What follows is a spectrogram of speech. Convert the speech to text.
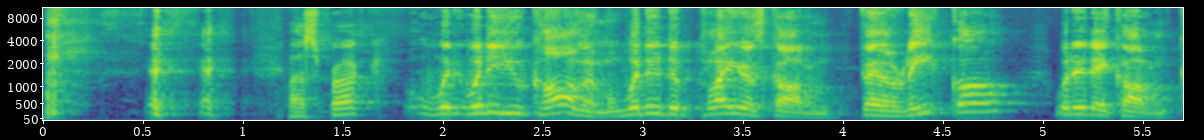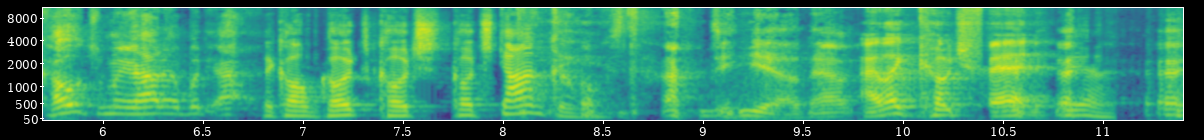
westbrook what, what, do you call him what do the players call him federico what do they call him? Coach? I mean, how, what, how, they call him Coach Coach Coach Tanti. Coach Tanti. Yeah, now, I like Coach Fed. yeah,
